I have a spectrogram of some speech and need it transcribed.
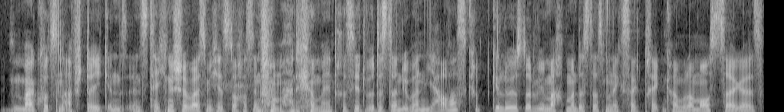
mal kurz einen Absteig ins, ins, Technische, weil es mich jetzt doch als Informatiker mal interessiert. Wird es dann über ein JavaScript gelöst oder wie macht man das, dass man exakt tracken kann, wo der Mauszeiger ist?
